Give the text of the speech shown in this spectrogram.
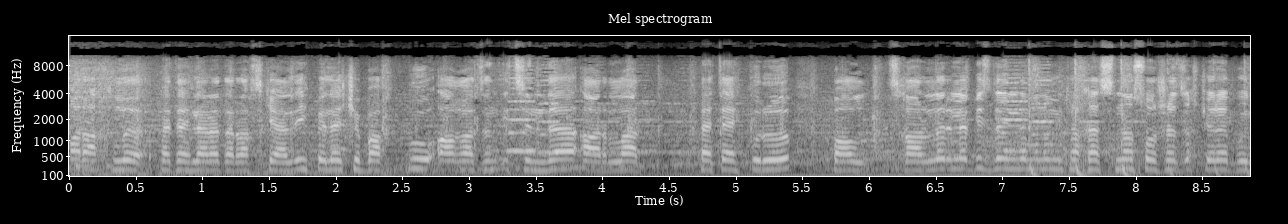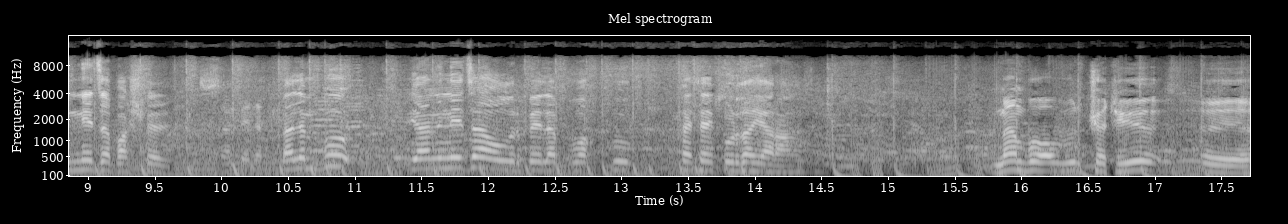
Maraqlı pətəklərə də rast gəldik. Belə ki, bax bu ağacın içində arılar pətək qurub bal çıxarılır. Elə biz də indi bunu mütəxəssisindən soruşacağıq görək bu necə baş verir. Müəllim bu yəni necə olur belə bu vaxt bu pətək burada yaranır? Mən bu kötüyü e,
